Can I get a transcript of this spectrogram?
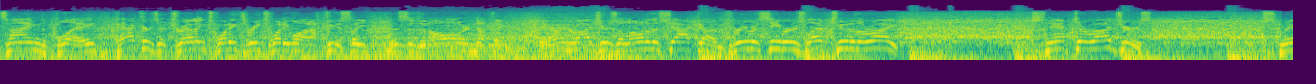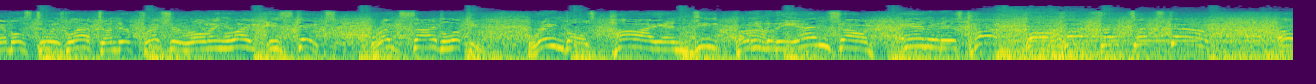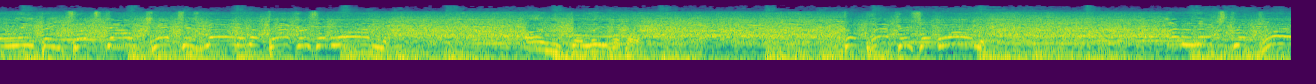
timed play. Packers are trailing 23-21. Obviously, this is an all or nothing. Aaron Rodgers alone in the shotgun. Three receivers left, two to the right. Snap to Rodgers. Scrambles to his left, under pressure, rolling right, escapes. Right side looking. Rainbows high and deep into the end zone, and it is caught. Caught for a touchdown. Won. Unbelievable. The Packers have won on an extra play.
